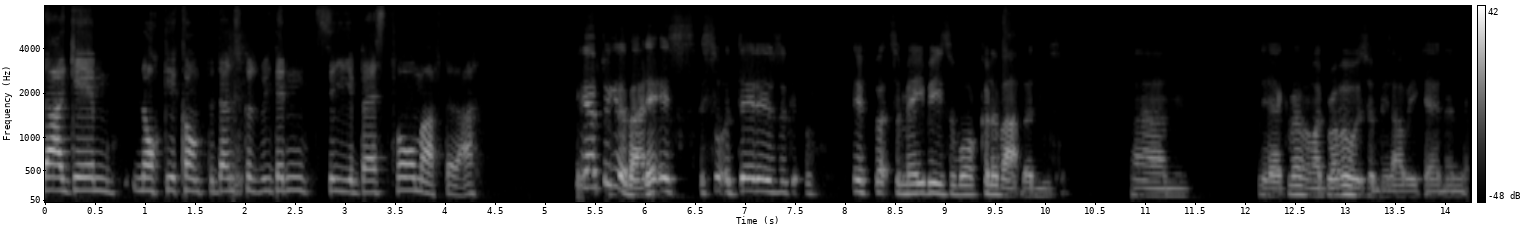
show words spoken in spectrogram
that game knock your confidence because we didn't see your best form after that? Yeah, I'm thinking about it. It's, it's sort of did as if buts and maybes of what could have happened. Um, yeah, I can remember my brother was with me that weekend, and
